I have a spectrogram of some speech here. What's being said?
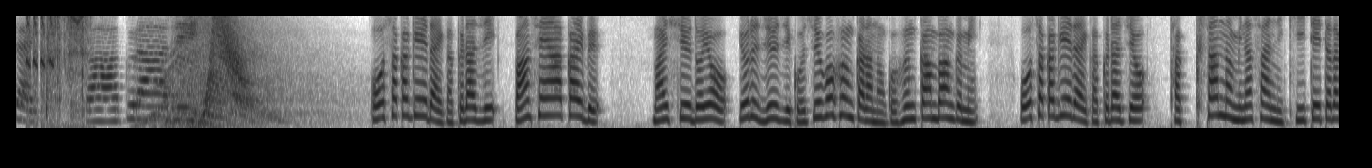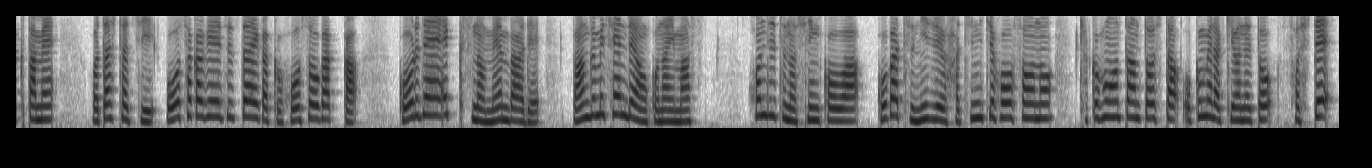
大学ラジ。大阪芸大学ラジ番宣アーカイブ。毎週土曜夜10時55分からの5分間番組。大阪芸大学ラジをたくさんの皆さんに聞いていただくため私たち大阪芸術大学放送学科ゴールデン X のメンバーで番組宣伝を行います。本日の進行は5月28日放送の脚本を担当した奥村清音とそして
